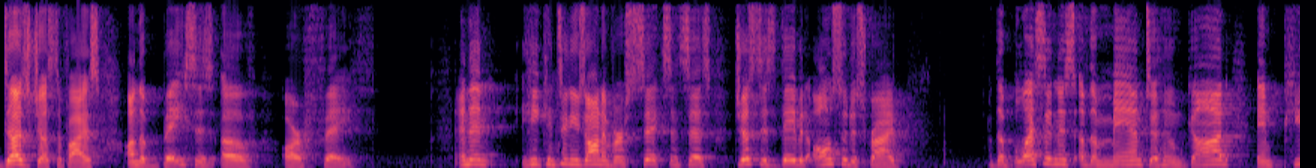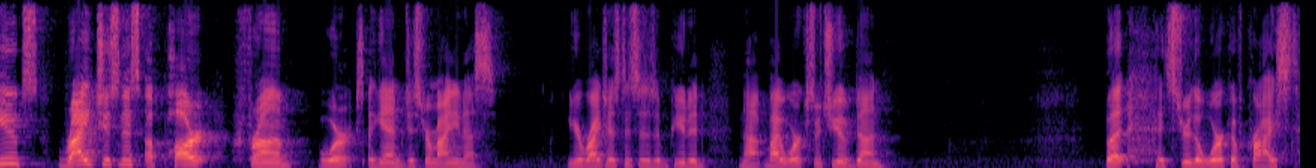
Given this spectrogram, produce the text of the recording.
does justify us on the basis of our faith. And then he continues on in verse 6 and says, just as David also described, the blessedness of the man to whom God imputes righteousness apart from works. Again, just reminding us your righteousness is imputed not by works which you have done, but it's through the work of Christ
